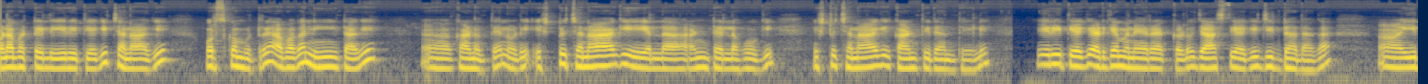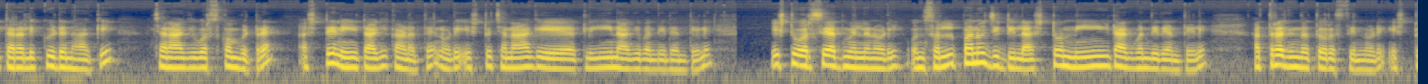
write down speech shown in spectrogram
ಒಣ ಬಟ್ಟೆಯಲ್ಲಿ ಈ ರೀತಿಯಾಗಿ ಚೆನ್ನಾಗಿ ಒರೆಸ್ಕೊಂಬಿಟ್ರೆ ಆವಾಗ ನೀಟಾಗಿ ಕಾಣುತ್ತೆ. ನೋಡಿ, ಎಷ್ಟು ಚೆನ್ನಾಗಿ ಎಲ್ಲ ಅಂಟೆಲ್ಲ ಹೋಗಿ, ಎಷ್ಟು ಚೆನ್ನಾಗಿ ಕಾಣ್ತಿದೆ ಅಂಥೇಳಿ ಈ ರೀತಿಯಾಗಿ ಅಡುಗೆ ಮನೆ ರ್ಯಾಕ್ಗಳು ಜಾಸ್ತಿಯಾಗಿ ಜಿಡ್ಡಾದಾಗ ಈ ಥರ ಲಿಕ್ವಿಡನ್ನು ಹಾಕಿ ಚೆನ್ನಾಗಿ ಒರೆಸ್ಕೊಂಬಿಟ್ರೆ ಅಷ್ಟೇ ನೀಟಾಗಿ ಕಾಣುತ್ತೆ. ನೋಡಿ, ಎಷ್ಟು ಚೆನ್ನಾಗಿ ಕ್ಲೀನಾಗಿ ಬಂದಿದೆ ಅಂತೇಳಿ. ಇಷ್ಟು ವರ್ಷ ಆದಮೇಲೆ ನೋಡಿ, ಒಂದು ಸ್ವಲ್ಪನೂ ಜಿಡ್ಡಿಲ್ಲ, ಅಷ್ಟೊಂದು ನೀಟಾಗಿ ಬಂದಿದೆ ಅಂತೇಳಿ. ಹತ್ರದಿಂದ ತೋರಿಸ್ತೀನಿ ನೋಡಿ. ಎಷ್ಟು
